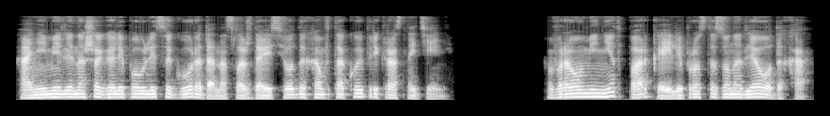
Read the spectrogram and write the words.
Они медленно шагали по улице города, наслаждаясь отдыхом в такой прекрасный день. В Рауме нет парка или просто зоны для отдыха.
